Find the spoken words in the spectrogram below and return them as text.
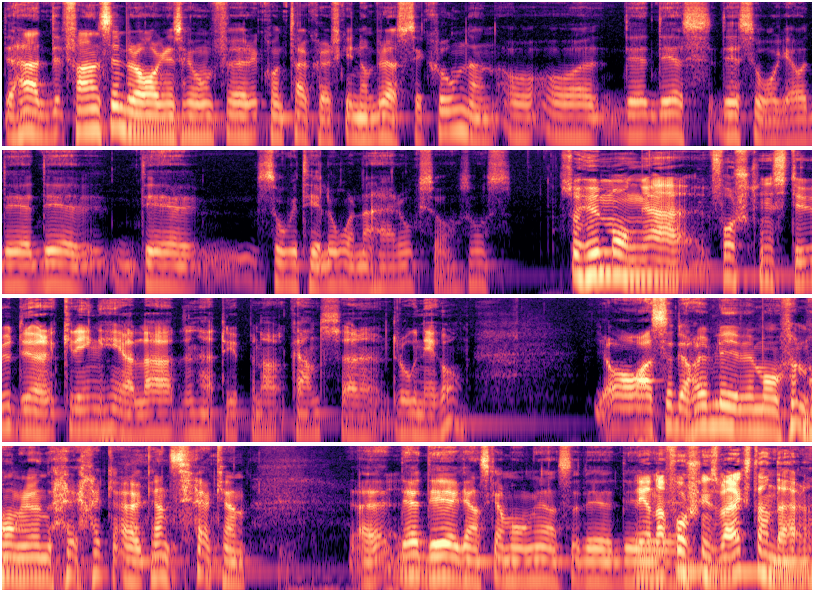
det hade, fanns en bra organisation för kontaktsköterskor inom bröstsektionen och, och det, det, det, såg jag och det, det, det såg vi till att ordna här också hos oss. Så hur många forskningsstudier kring hela den här typen av cancer drog ni igång? Ja, alltså det har ju blivit många, många jag, kan, jag kan inte säga, jag kan, det, det, är ganska många. Alltså det, det, Rena forskningsverkstaden där?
